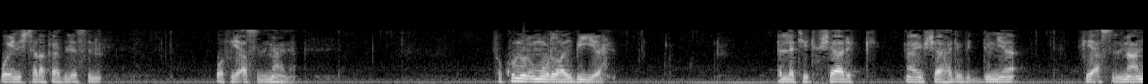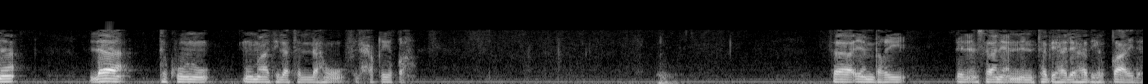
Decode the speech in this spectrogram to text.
وإن اشترك في الاسم وفي أصل المعنى. فكل الأمور الغيبية التي تشارك ما يشاهد في الدنيا في أصل المعنى لا تكون مماثلة له في الحقيقة. فينبغي للإنسان أن ينتبه لهذه القاعدة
